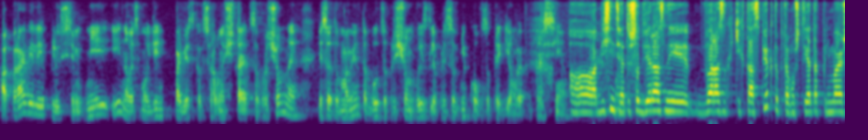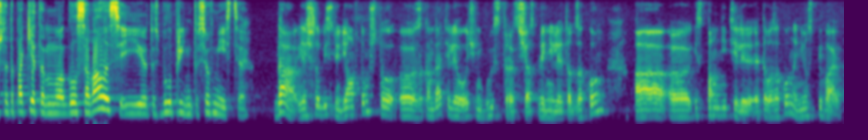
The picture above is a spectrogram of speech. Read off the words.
отправили, плюс 7 дней, и на восьмой день повестка все равно считается врученной, и с этого момента будет запрещен выезд для призывников за пределы России. А, объясните, это что, две разные, два разных каких-то аспекта? Потому что я так понимаю, что это пакетом голосовалось, и то есть было принято все вместе. Да, я сейчас объясню. Дело в том, что э, законодатели очень быстро сейчас приняли этот закон, а э, исполнители этого закона не успевают.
